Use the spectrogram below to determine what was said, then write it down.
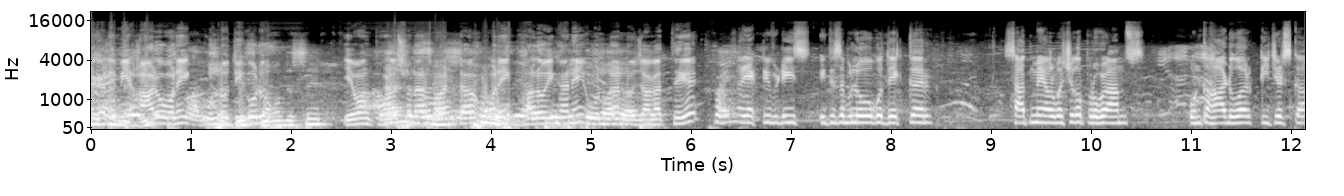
একাডেমি আরও অনেক উন্নতি করুক এবং পড়াশোনার মানটা অনেক ভালো এখানে অন্যান্য জায়গার থেকে सारी एक्टिविटीज़ इतने सब लोगों को देखकर साथ में और बच्चों को प्रोग्राम्स उनका हार्ड वर्क टीचर्स का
